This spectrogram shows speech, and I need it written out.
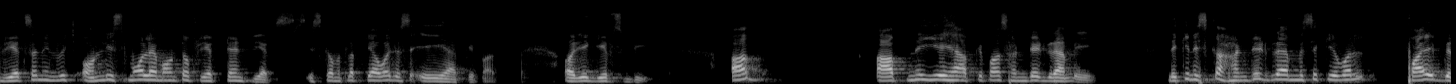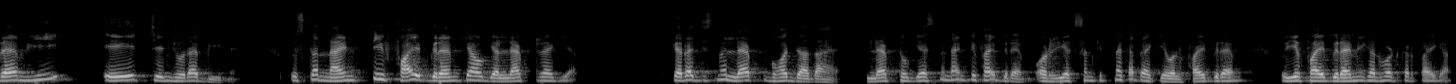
reaction in which only small amount of reactant reacts इसका मतलब क्या हुआ? जैसे ए है आपके पास और ये गिव्स बी अब आपने ये है आपके पास 100 ग्राम ए लेकिन इसका 100 ग्राम में से केवल 5 ग्राम ही ए चेंज हो रहा है बी में। तो इसका 95 ग्राम क्या हो गया? लेफ़्ट रह गया। कह रहा है जिसमें लेफ़्ट बहुत ज़्यादा है लेफ़्ट हो गया इसमें 95 ग्राम। और रिएक्शन कितना कर रहा है? केवल 5 ग्राम। तो ये 5 ग्राम ही कन्वर्ट कर पाएगा।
